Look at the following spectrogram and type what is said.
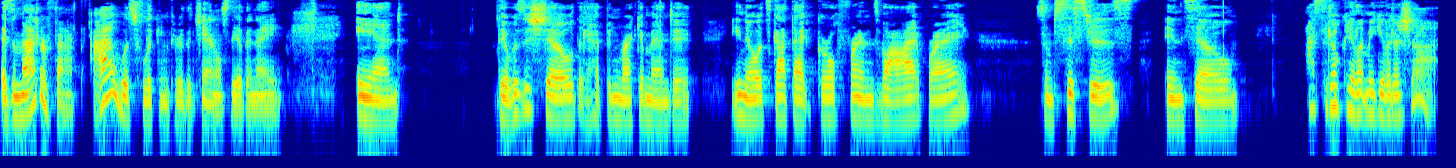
As a matter of fact, I was flicking through the channels the other night and there was a show that had been recommended. You know, it's got that girlfriend's vibe, right? some sisters. And so I said, okay, let me give it a shot.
